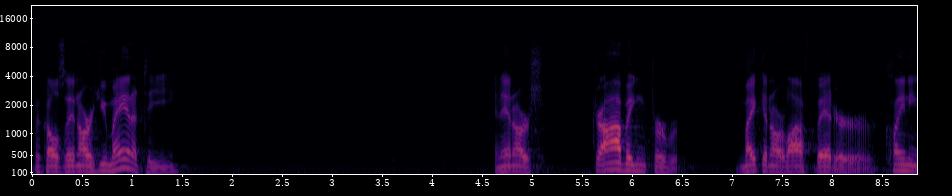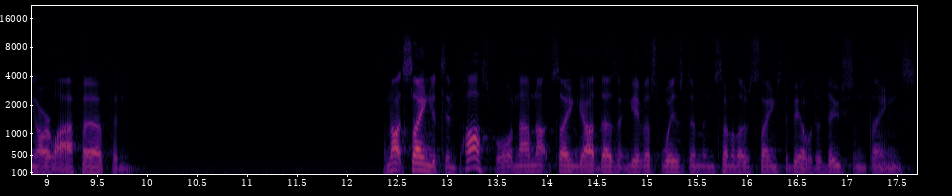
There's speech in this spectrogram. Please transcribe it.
Because in our humanity and in our striving for making our life better, cleaning our life up, and I'm not saying it's impossible, and I'm not saying God doesn't give us wisdom and some of those things to be able to do some things.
